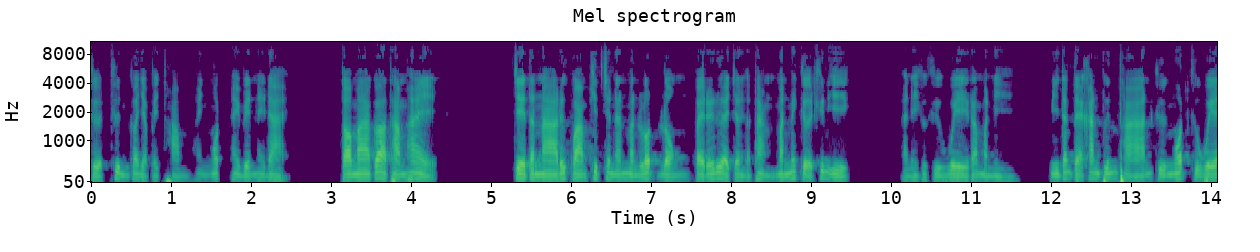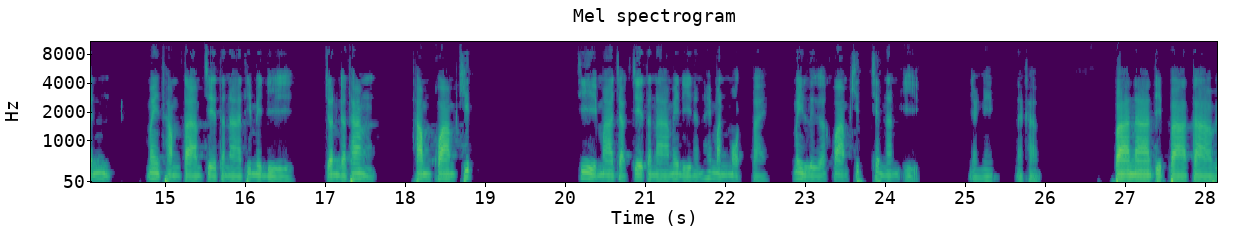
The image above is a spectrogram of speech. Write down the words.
เกิดขึ้นก็อย่าไปทำให้งดให้เว้นให้ได้ ต่อมาก็ทำให้เจตนาหรือความคิดเช่นนั้นมันลดลงไปเรื่อยๆจนกระทั่ง มันไม่เกิดขึ้นอีก อันนี้ก็คือเวรมณี มีตั้งแต่ขั้นพื้นฐานคืองดคือเว้น ไม่ทำตามเจตนาที่ไม่ดี จนกระทั่งทำความคิด ที่มาจากเจตนาไม่ดีนั้นให้มันหมดไป ไม่เหลือความคิดเช่นนั้นอีก อย่างนี้นะครับ ปานาติปาตาเว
